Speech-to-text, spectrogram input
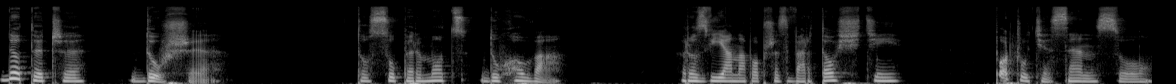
dotyczy duszy. To supermoc duchowa, rozwijana poprzez wartości, poczucie sensu,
